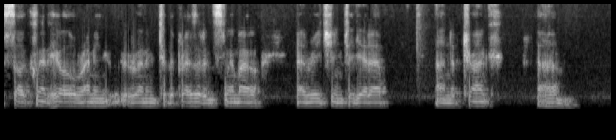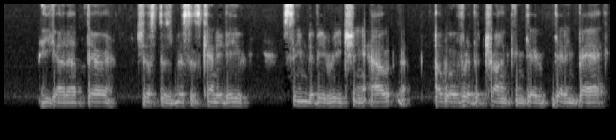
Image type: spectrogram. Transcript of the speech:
saw Clint Hill running running to the president's limo and reaching to get up on the trunk. Um, he got up there just as Mrs. Kennedy seemed to be reaching out up over the trunk and get, getting back.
